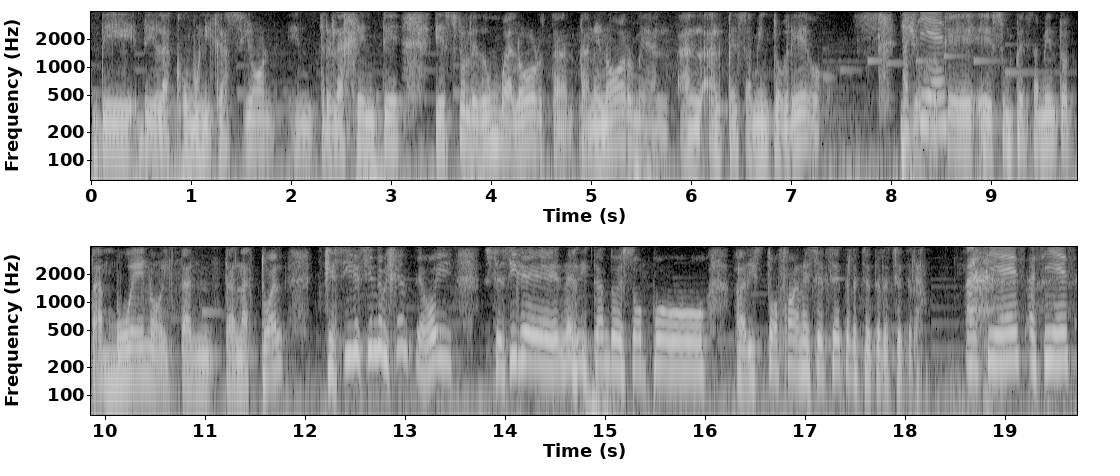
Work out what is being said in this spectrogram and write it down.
de, la comunicación entre la gente, eso le da un valor tan, tan enorme al, al, pensamiento griego. Y yo creo que es un pensamiento tan bueno y tan, tan actual que sigue siendo vigente. Hoy se sigue editando Esopo, Aristófanes, etcétera, etcétera, etcétera. Así es, así es.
